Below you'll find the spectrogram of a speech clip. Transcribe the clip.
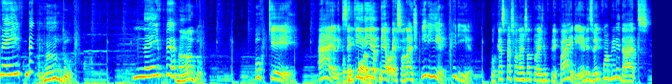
Nem ferrando. Nem ferrando. Por quê? Ah, Eric, você queria ter a personagem? Queria, queria. Porque as personagens atuais do Free Fire, eles vêm com habilidades.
